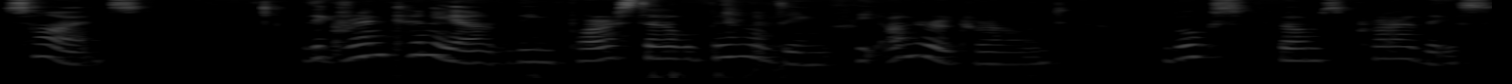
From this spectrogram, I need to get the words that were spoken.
science, the Grand Canyon, the Empire State Building, the Underground, books, films, prizes,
